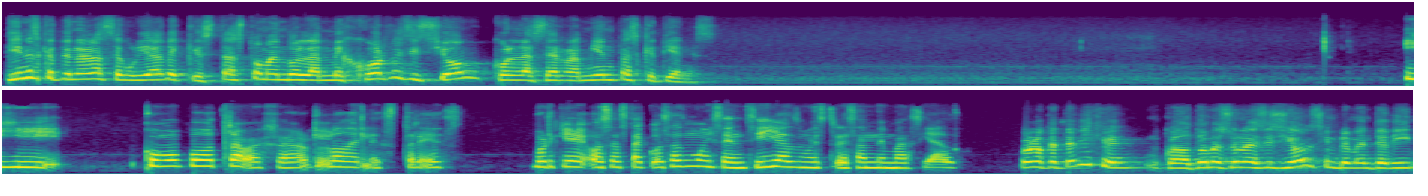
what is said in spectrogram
tienes que tener la seguridad de que estás tomando la mejor decisión con las herramientas que tienes. ¿Y cómo puedo trabajar lo del estrés? Porque, o sea, hasta cosas muy sencillas me estresan demasiado. Por lo que te dije, cuando tomes una decisión, simplemente di,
